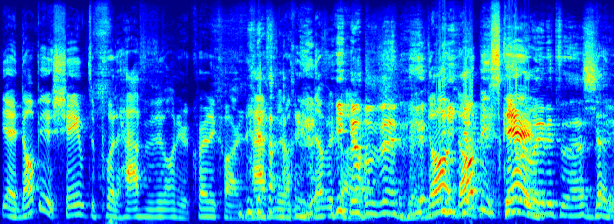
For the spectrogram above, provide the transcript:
Yeah, don't be ashamed to put half of it on your credit card and half of it on your debit card. Yo, man. Don't don't be scared. related to that D- shit. No,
